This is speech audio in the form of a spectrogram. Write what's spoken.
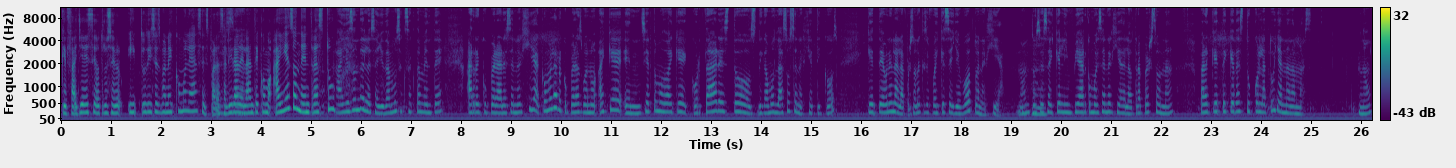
que fallece otro ser y tú dices, bueno, ¿y cómo le haces para salir adelante? como Ahí es donde entras tú. Ahí es donde les ayudamos exactamente a recuperar esa energía. ¿Cómo la recuperas? Bueno, hay que, en cierto modo, hay que cortar estos, digamos, lazos energéticos que te unen a la persona que se fue y que se llevó tu energía, ¿no? Entonces hay que limpiar como esa energía de la otra persona para que te quedes tú con la tuya nada más, ¿no?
